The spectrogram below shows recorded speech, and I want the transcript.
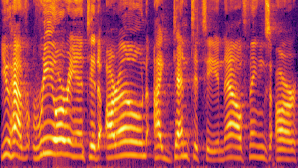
You have reoriented our own identity, and now things are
